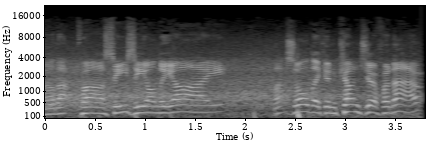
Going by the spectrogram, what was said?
Well, that pass easy on the eye. That's all they can conjure for now.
